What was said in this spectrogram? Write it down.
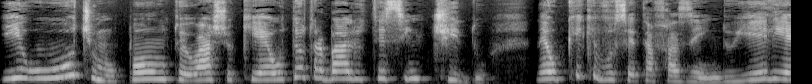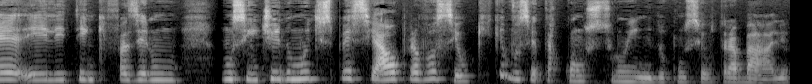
E o último ponto, eu acho que é o teu trabalho ter sentido, né? O que que você está fazendo? E ele é, ele tem que fazer um, um sentido muito especial para você. O que que você está construindo com o seu trabalho?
